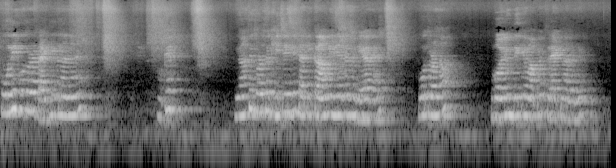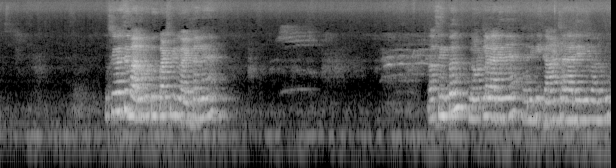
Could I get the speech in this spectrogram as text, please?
पोनी को थोड़ा टाइट टाइटली बनाना है। ओके यहाँ से थोड़ा सा खींचेंगे ताकि काम एरिया का जो हेयर है वो थोड़ा सा वॉल्यूम देके वहाँ पे फ्लैट ना लगे। उसके बाद से बालों को टू पार्ट्स में डिवाइड करने हैं। और सिंपल नोट लगा देना है, यानी कि गांठ लगा देंगे बालों में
